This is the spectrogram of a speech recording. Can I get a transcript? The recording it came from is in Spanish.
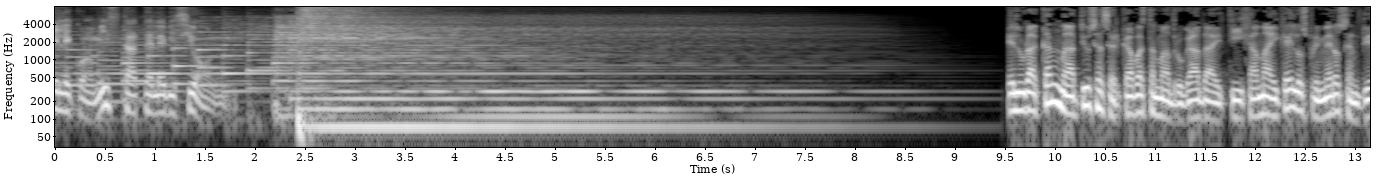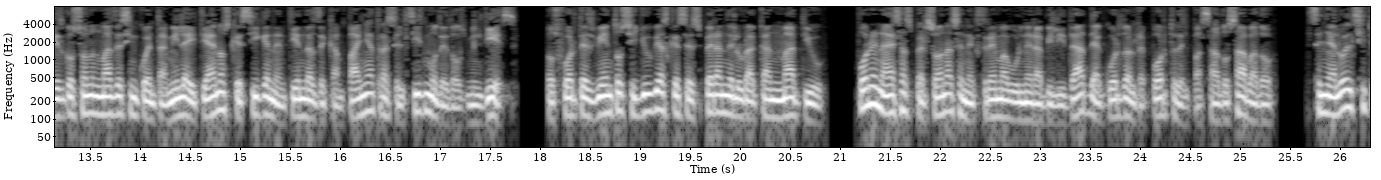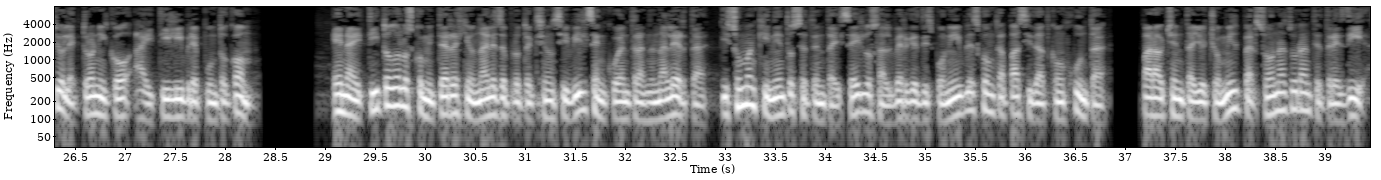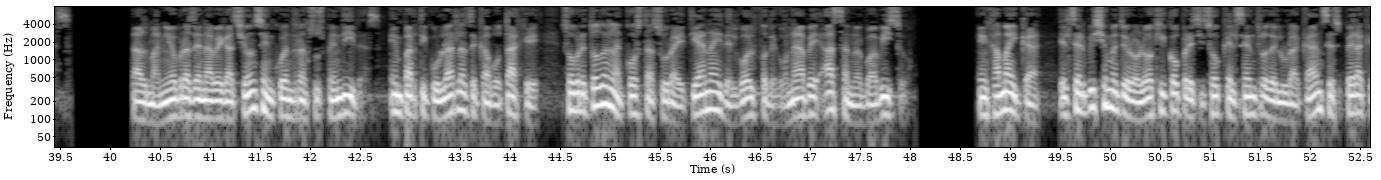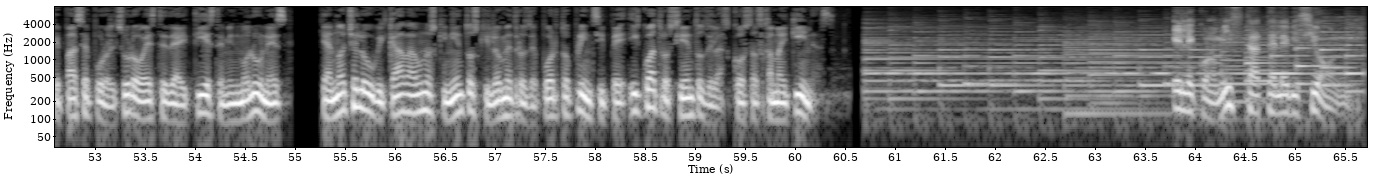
El Economista Televisión. El huracán Matthew se acercaba esta madrugada a Haití y Jamaica y los primeros en riesgo son los más de 50.000 haitianos que siguen en tiendas de campaña tras el sismo de 2010. Los fuertes vientos y lluvias que se esperan del huracán Matthew ponen a esas personas en extrema vulnerabilidad de acuerdo al reporte del pasado sábado, señaló el sitio electrónico haitilibre.com. En Haití todos los comités regionales de protección civil se encuentran en alerta y suman 576 los albergues disponibles con capacidad conjunta para 88.000 personas durante tres días. Las maniobras de navegación se encuentran suspendidas, en particular las de cabotaje, sobre todo en la costa sur haitiana y del Golfo de Gonave hasta nuevo aviso. En Jamaica, el Servicio Meteorológico precisó que el centro del huracán se espera que pase por el suroeste de Haití este mismo lunes que anoche lo ubicaba a unos 500 kilómetros de Puerto Príncipe y 400 de las costas jamaiquinas. El Economista Televisión.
